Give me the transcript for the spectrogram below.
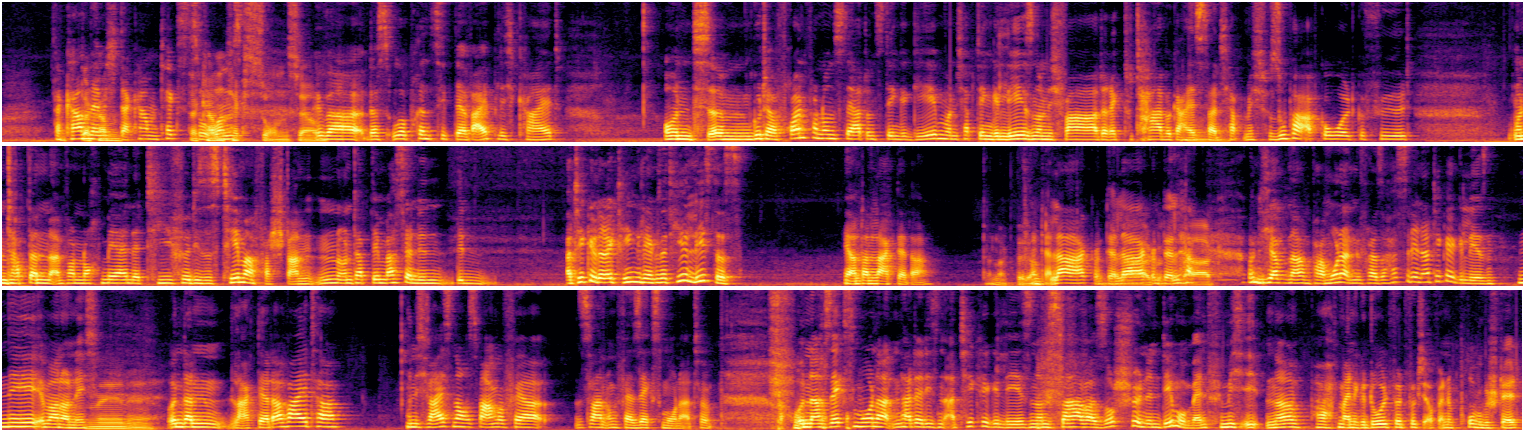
Da kam Da nämlich kam- da kam ein Text Da zu kam uns. Text zu uns, ja. über das Urprinzip der Weiblichkeit. Und ähm, ein guter Freund von uns, der hat uns den gegeben und ich habe den gelesen und ich war direkt total begeistert. Ich habe mich super abgeholt gefühlt und habe dann einfach noch mehr in der Tiefe dieses Thema verstanden und habe dem Bastian den, den Artikel direkt hingelegt und gesagt, hier, lies das. Ja, und dann lag der da. Dann lag der da. Und der lag und der lag und der lag. Und ich habe nach ein paar Monaten gefragt, so, hast du den Artikel gelesen? Nee, immer noch nicht. Nee, nee. Und dann lag der da weiter. Und ich weiß noch, es war ungefähr, es waren ungefähr sechs Monate. Und nach sechs Monaten hat er diesen Artikel gelesen. Und es war aber so schön in dem Moment für mich, ne, meine Geduld wird wirklich auf eine Probe gestellt.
